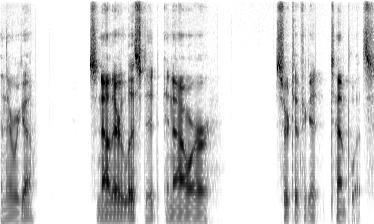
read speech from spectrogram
And there we go. So now they're listed in our certificate templates.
